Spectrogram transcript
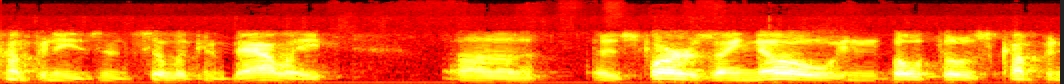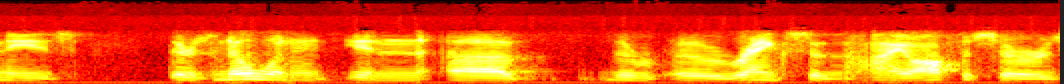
companies in Silicon Valley. Uh, as far as I know, in both those companies, there's no one in uh, the uh, ranks of the high officers,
